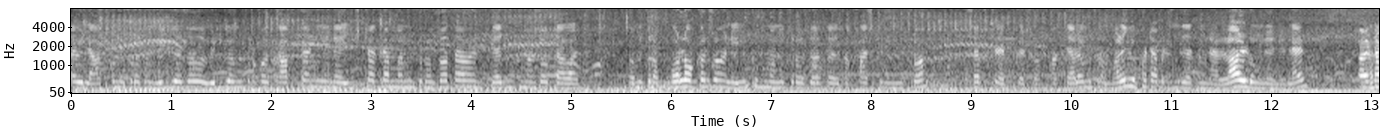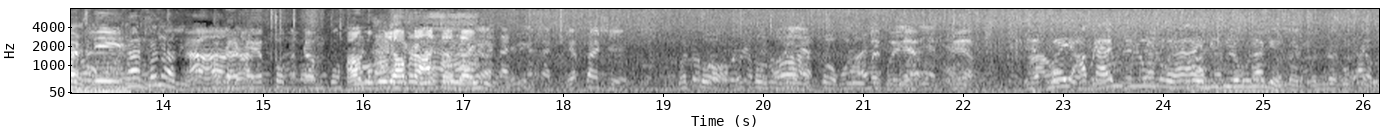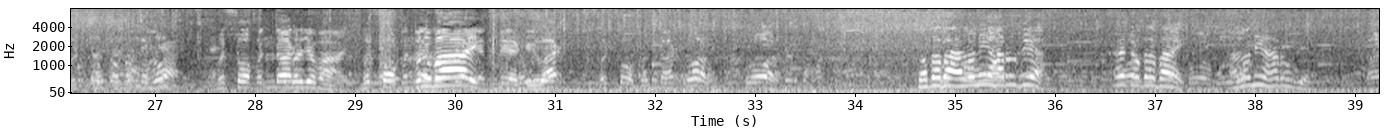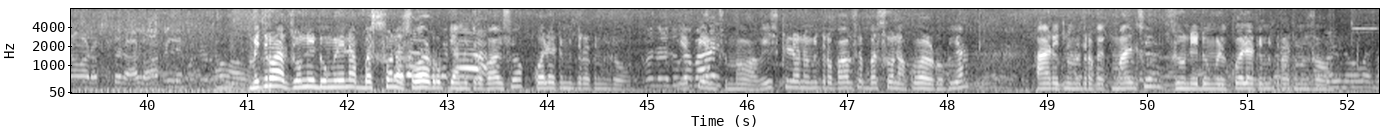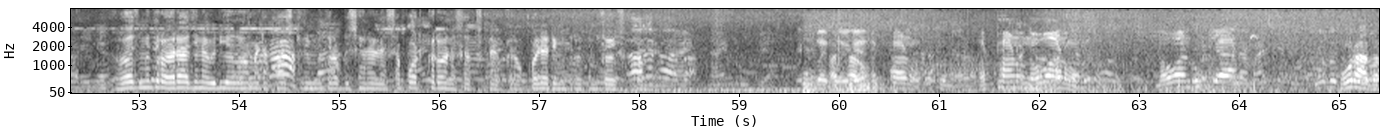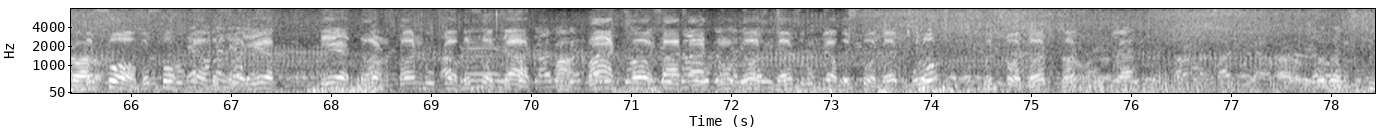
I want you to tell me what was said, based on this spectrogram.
તમને લાખો મિત્રો તમે વીડિયો જોવો વીડિયો મિત્રો કોઈ કાપતા નહીં અને ઇન્સ્ટાગ્રામમાં મિત્રો જોતા હોય ફેસબુકમાં જોતા હોય તો મિત્રો ફોલો કરજો અને યુટ્યુબમાં મિત્રો જોતા હોય તો ખાસ કરીને મિત્રો સબસ્ક્રાઈબ કરશો ચાલો મિત્રો મળીએ ફટાફટ સીધા તમને લાલ ડુંગળીની લાઈવ હા મૂકી જાઓ આપણે હાથા થાય બસો પંદર બસો પંદર. કનુભાઈ. એક બે બસો પંદર. સોળ. સોળ. ચોકાભાઈ હાલો નહીં સારું છે. એ ચોકાભાઈ હાલો નહીં સારું છે. ત્રણ વાર અક્ષર હાલો આગળ લે. મિત્રો આ જૂની ડુંગળીના બસો ને સોળ રૂપિયા મિત્રો ભાવ છે. ક્વોલિટી મિત્રો તમે જુઓ એપીએમસી મવા વીસ કિલોનો મિત્રો ભાવ છે બસો ને સોળ રૂપિયા. આ રીતનો મિત્રો કંઈક માલ છે. જૂની ડુંગળી ક્વોલિટી મિત્રો તમે જુઓ. રોજ મિત્રો હરાજીના વીડિયો જોવા માટે ખાસ કરીને મિત્રો આપણી ચેનલને સપોર્ટ કરો અને સબસ્ક્રાઈબ કરો. ક્વોલિટી મિત્રો તમે જોઈ શકો અઠ્ઠાણું અઠ્ઠાણું નવ્વાણું. નવ્વાણું રૂપિયા. પૂરા કરવા બસો બસો રૂપિયા બસો એક બે ત્રણ ત્રણ રૂપિયા બસો ચાર. પાંચ. છ સાત આઠ નવ દસ દસ રૂપિયા બસો દસ. બોલો. બસો દસ દસ. રૂપિયા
